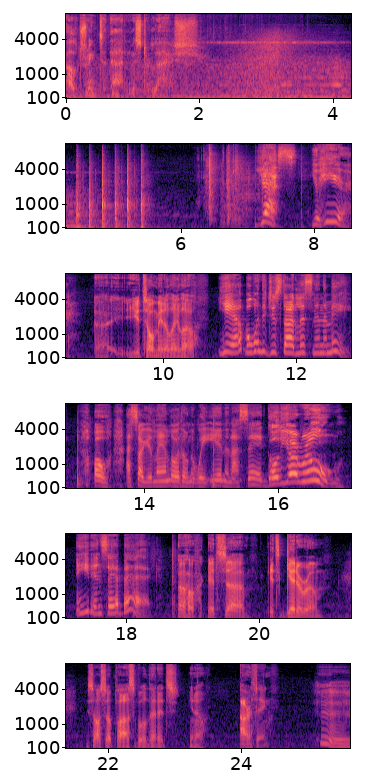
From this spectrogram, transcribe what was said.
I'll drink to that, Mr. Lash. Yes, you're here. Uh, you told me to lay low. Yeah, but when did you start listening to me? Oh, I saw your landlord on the way in and I said, go to your room. And he didn't say it back. Oh, it's, uh, it's get a room. It's also possible that it's, you know, our thing. Hmm.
